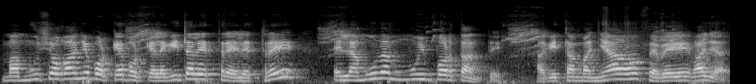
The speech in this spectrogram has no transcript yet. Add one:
más mucho baño. ¿Por qué? Porque le quita el estrés. El estrés en la muda es muy importante. Aquí están bañados, se ve, vaya,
